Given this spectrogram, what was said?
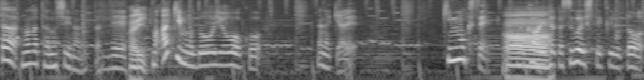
たのが楽しいなだったんで、はい。まあ、秋も同様こうなんだっけあれ金木犀の香りとかすごいしてくると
